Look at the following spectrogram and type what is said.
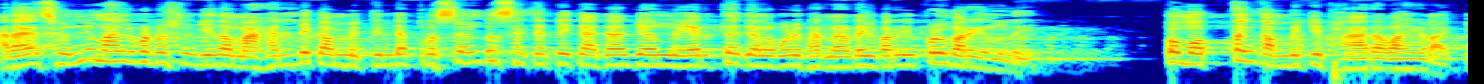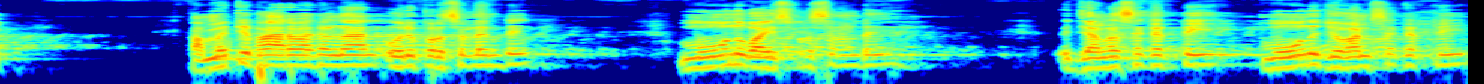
അതായത് സുന്നി മഹൽ ഫെഡറേഷൻ ചെയ്ത മഹല്ല് കമ്മിറ്റിന്റെ പ്രസിഡന്റ് സെക്രട്ടറി ഖജാൻജിയാണ് നേരത്തെ ജനറൽ ഭരണഘടന പറഞ്ഞു ഇപ്പോഴും പറയുന്നത്. ഇപ്പൊ മൊത്തം കമ്മിറ്റി ഭാരവാഹികളാക്കി. കമ്മിറ്റി ഭാരവാഹികൾ എന്നാൽ ഒരു പ്രസിഡന്റ് മൂന്ന് വൈസ് പ്രസിഡന്റ് ജനറൽ സെക്രട്ടറി മൂന്ന് ജോയിന്റ് സെക്രട്ടറി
